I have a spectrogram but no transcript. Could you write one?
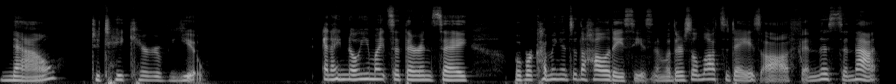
now to take care of you. And I know you might sit there and say, but we're coming into the holiday season where there's a lots of days off and this and that.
